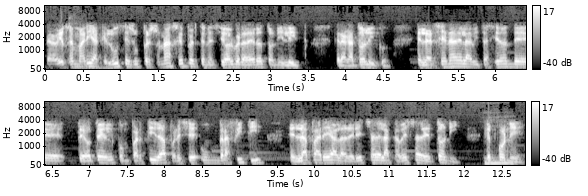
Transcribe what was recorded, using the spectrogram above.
de la Virgen María que luce su personaje perteneció al verdadero Tony Lip, que era católico. En la escena de la habitación de, de hotel compartida aparece un graffiti en la pared a la derecha de la cabeza de Tony, que pone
